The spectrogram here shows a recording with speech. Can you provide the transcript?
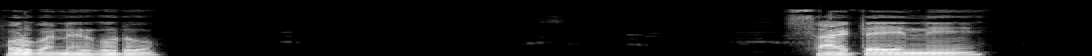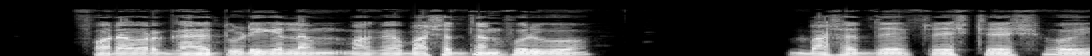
কোরবানের গরু। গাড়িতে উঠে গেলাম আগে বাসার যান পড়িব। বাসার যে ফ্রেশ ট্রেশ হই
